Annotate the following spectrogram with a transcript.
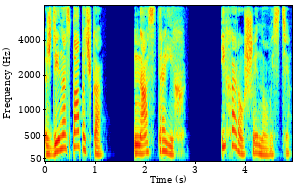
«Жди нас, папочка!» Нас троих. И хорошие новости.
